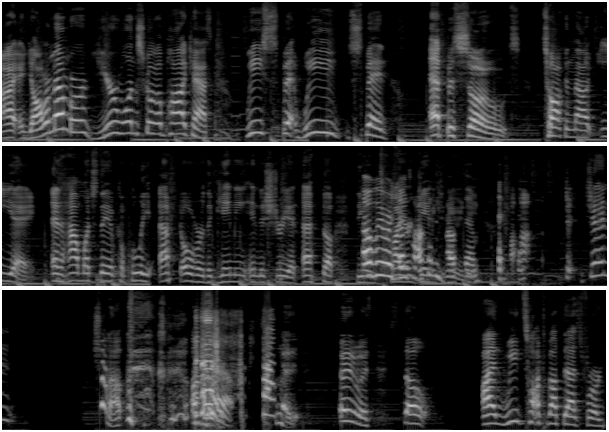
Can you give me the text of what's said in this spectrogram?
I, y'all remember year one the struggle podcast. We spent we spent episodes talking about EA and how much they have completely effed over the gaming industry and effed up the Oh, we were done talking gaming about community. them. Uh, Jen, shut up. I'm joking. up. Anyways, so I we talked about that for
